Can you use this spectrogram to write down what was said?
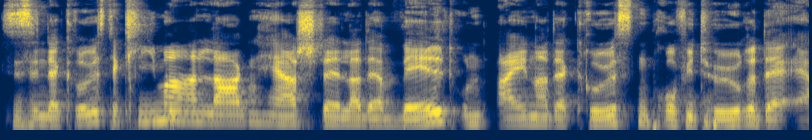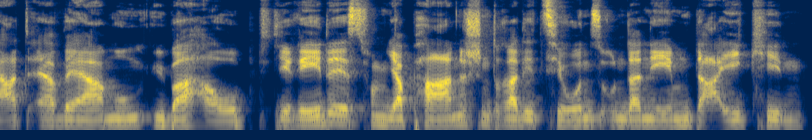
Sie sind der größte Klimaanlagenhersteller der Welt und einer der größten Profiteure der Erderwärmung überhaupt. Die Rede ist vom japanischen Traditionsunternehmen Daikin.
